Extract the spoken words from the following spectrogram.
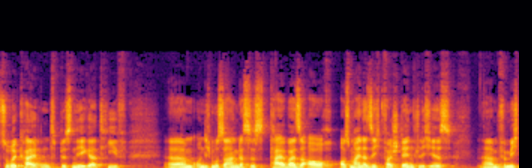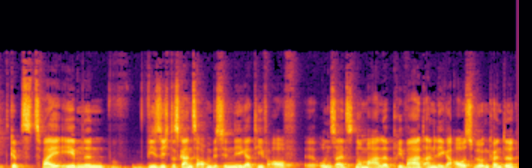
zurückhaltend bis negativ. Ähm, und ich muss sagen, dass es teilweise auch aus meiner Sicht verständlich ist. Ähm, für mich gibt es zwei Ebenen, wie sich das Ganze auch ein bisschen negativ auf äh, uns als normale Privatanleger auswirken könnte.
